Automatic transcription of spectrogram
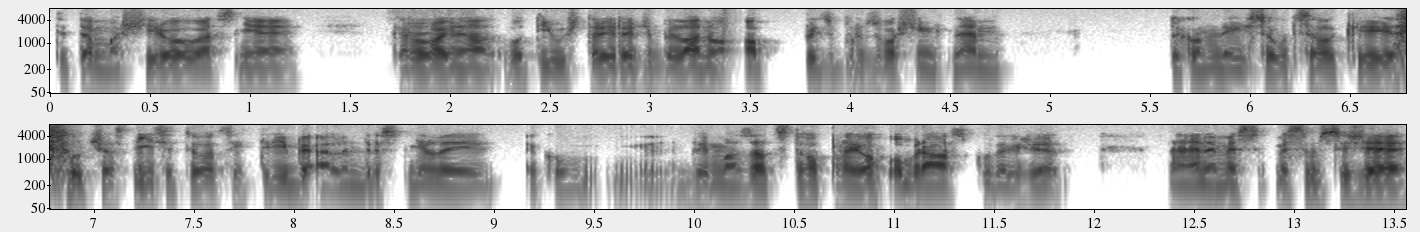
ty, tam mašírou, jasně, Carolina, o té už tady řeč byla, no a Pittsburgh s Washingtonem jako nejsou celky současné situaci, které by Islanders měli jako vymazat z toho playoff obrázku, takže ne, ne myslím, myslím si, že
